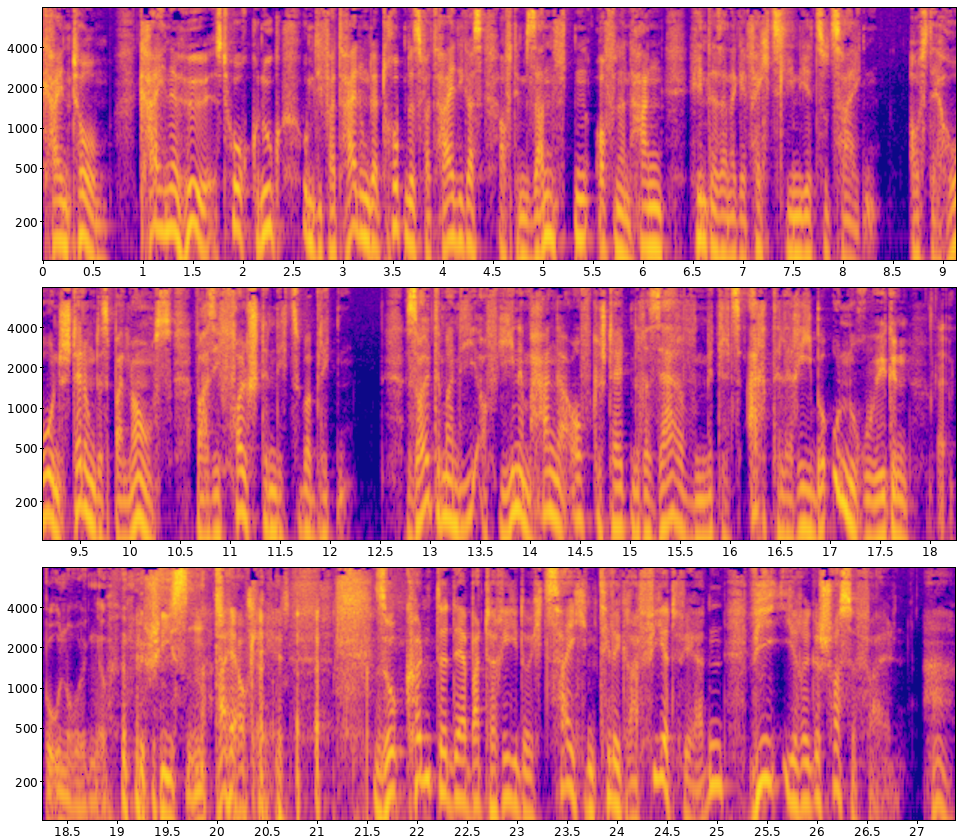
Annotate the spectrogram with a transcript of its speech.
Kein Turm, keine Höhe ist hoch genug, um die Verteilung der Truppen des Verteidigers auf dem sanften, offenen Hang hinter seiner Gefechtslinie zu zeigen. Aus der hohen Stellung des Ballons war sie vollständig zu überblicken. Sollte man die auf jenem Hange aufgestellten Reserven mittels Artillerie beunruhigen, äh, beunruhigen, beschießen. ah ja, okay. So könnte der Batterie durch Zeichen telegrafiert werden, wie ihre Geschosse fallen. Ah.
